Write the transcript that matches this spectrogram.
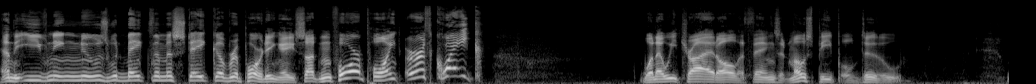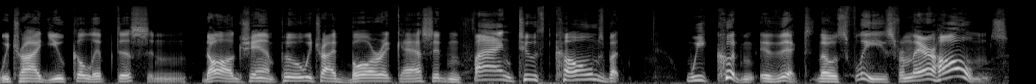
and the evening news would make the mistake of reporting a sudden four-point earthquake. Well, now we tried all the things that most people do. We tried eucalyptus and dog shampoo. We tried boric acid and fine toothed combs, but we couldn't evict those fleas from their homes.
